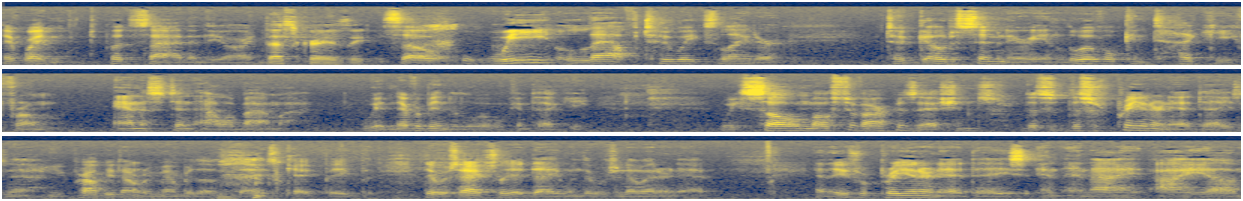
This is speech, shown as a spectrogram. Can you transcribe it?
They're waiting put the sign in the yard." That's crazy. So we left two weeks later to go to seminary in Louisville, Kentucky from Anniston, Alabama. We had never been to Louisville, Kentucky. We sold most of our possessions. This this was pre-internet days. Now you probably don't remember those days, KP, but there was actually a day when there was no internet, and these were pre-internet days. And and I I um,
